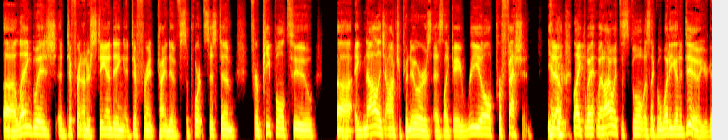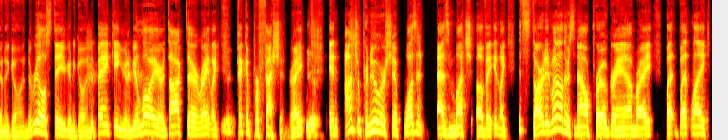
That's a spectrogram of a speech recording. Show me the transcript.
uh, language, a different understanding, a different kind of support system for people to uh, acknowledge entrepreneurs as like a real profession you know, like when, when I went to school, it was like, well, what are you going to do? You're going to go into real estate. You're going to go into banking. You're going to be a lawyer, a doctor, right? Like yeah. pick a profession, right? Yeah. And entrepreneurship wasn't as much of a it, like it started well there's now a program right but but like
